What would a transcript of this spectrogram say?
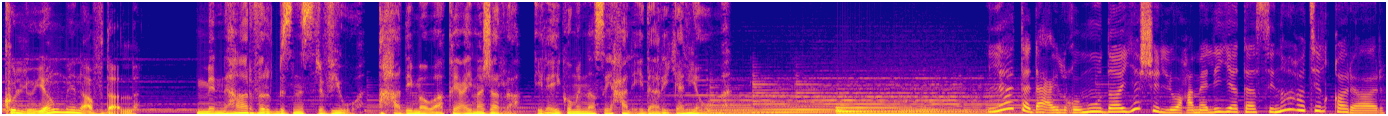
كل يوم أفضل. من هارفارد بزنس ريفيو أحد مواقع مجرة. إليكم النصيحة الإدارية اليوم. لا تدع الغموض يشل عملية صناعة القرار.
